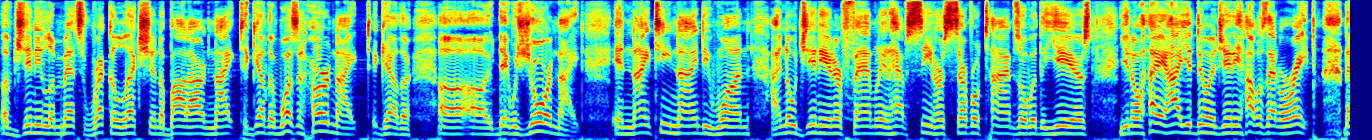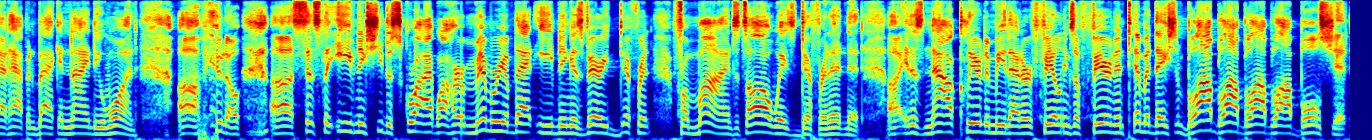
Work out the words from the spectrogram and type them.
of Jenny Lumet's recollection about our night together. It wasn't her night together. Uh, uh, it was your night in 1991. I know Jenny and her family and have seen her several times over the years. You know, hey, how you doing, Jenny? How was that rape that happened back in '91? Uh, you know, uh, since the evening she described, while her memory of that evening is very different from mine, it's always different, isn't it? Uh, it is now clear to me that her feelings of fear and intimidation, blah blah blah blah bullshit,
